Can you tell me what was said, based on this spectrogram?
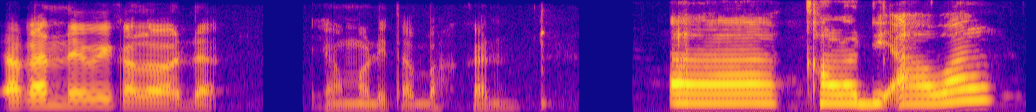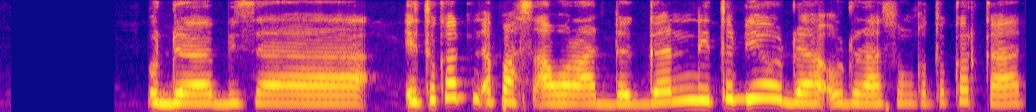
Ya kan Dewi kalau ada yang mau ditambahkan. eh kalau di awal udah bisa itu kan pas awal adegan itu dia udah udah langsung ketukar kan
